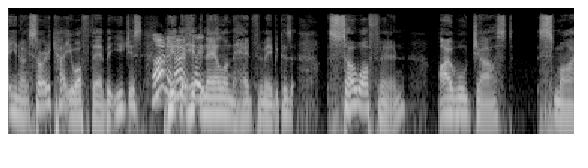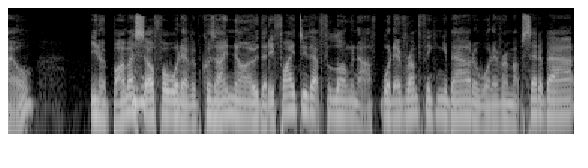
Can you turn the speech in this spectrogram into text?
you know, sorry to cut you off there, but you just no, no, hit, no, the, hit the nail on the head for me because so often I will just smile, you know, by mm-hmm. myself mm-hmm. or whatever, because I know that if I do that for long enough, whatever I'm thinking about or whatever I'm upset about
